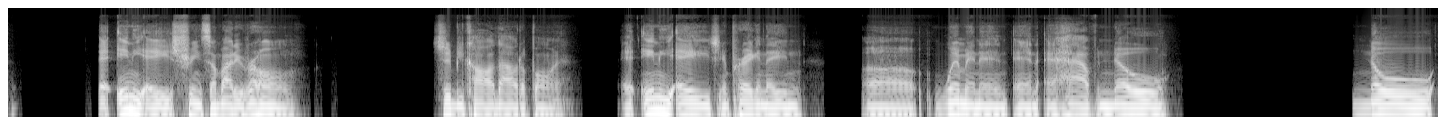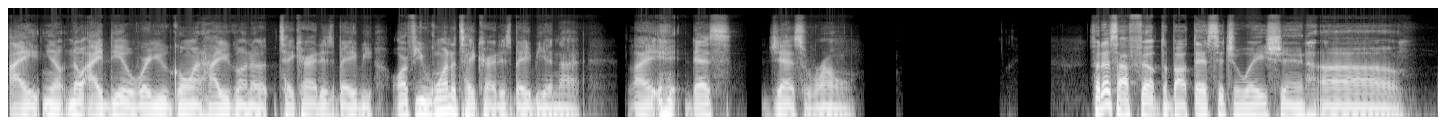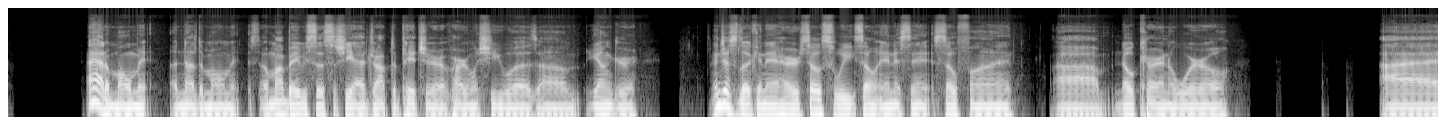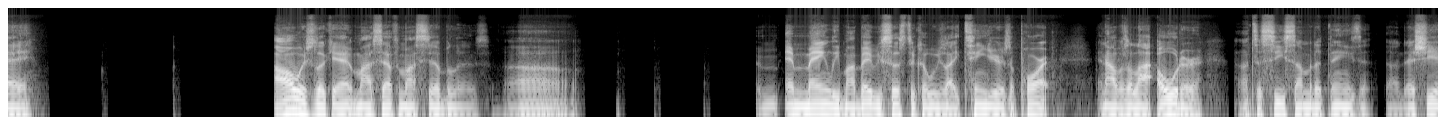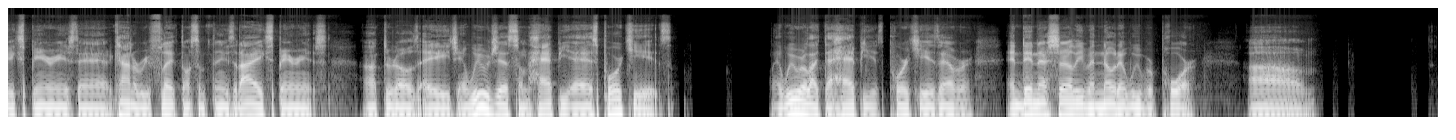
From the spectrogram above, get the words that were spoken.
at any age, treating somebody wrong should be called out upon. At any age, impregnating uh, women and, and and have no no I you know no idea where you're going, how you're going to take care of this baby, or if you want to take care of this baby or not. Like that's just wrong. So that's how I felt about that situation. Uh, I had a moment, another moment. So my baby sister, she had dropped a picture of her when she was um, younger, and just looking at her, so sweet, so innocent, so fun, um, no care in the world. I I always look at myself and my siblings, uh, and mainly my baby sister because we was like ten years apart, and I was a lot older. Uh, to see some of the things that, uh, that she experienced and kind of reflect on some things that I experienced uh, through those age, and we were just some happy ass poor kids. Like we were like the happiest poor kids ever, and didn't necessarily even know that we were poor. Um,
